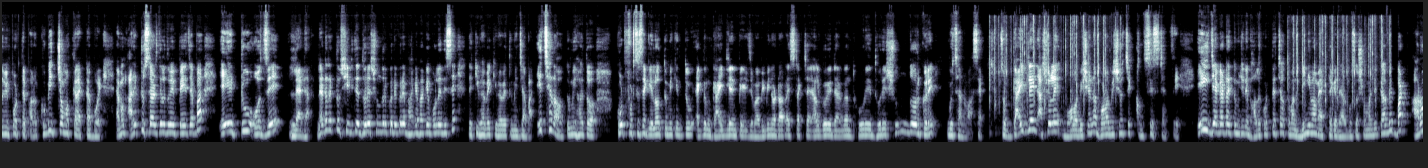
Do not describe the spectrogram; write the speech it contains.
তুমি পড়তে পারো, খুবই চমৎকার একটা বই। এবং আরেকটু সার্চ দিলে তুমি পেয়ে যাবা A two O J ladder ladder একদম সিঁড়িতে ধরে সুন্দর করে করে ভাগে ভাগে বলে দিছে যে কীভাবে কীভাবে তুমি যাবা। এছাড়াও তুমি হয়তো কোড ফোর্সেসে গেলেও তুমি কিন্তু একদম গাইডলাইন পেয়ে যাবা, বিভিন্ন ডাটা স্ট্রাকচার অ্যালগোরিদম ধরে ধরে সুন্দর করে গুছানো আছে। সো গাইডলাইন আসলে বড় বিষয় না, বড় বিষয় হচ্ছে কনসিস্টেন্সি এই জায়গাটায় তুমি যদি ভালো করতে চাও, তোমার মিনিমাম এক থেকে দেড় বছর সময় দিতে হবে। বাট আরও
